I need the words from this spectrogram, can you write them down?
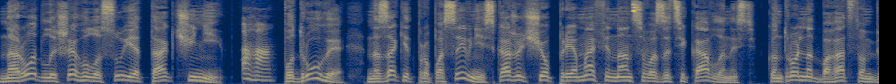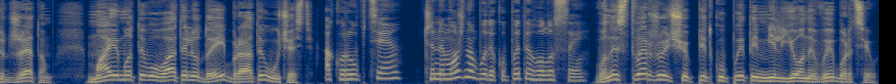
Народ лише голосує так чи ні. Ага, По-друге, на закид про пасивність кажуть, що пряма фінансова зацікавленість, контроль над багатством бюджетом має мотивувати людей брати участь. а корупція? Чи не можна буде купити голоси? Вони стверджують, що підкупити мільйони виборців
